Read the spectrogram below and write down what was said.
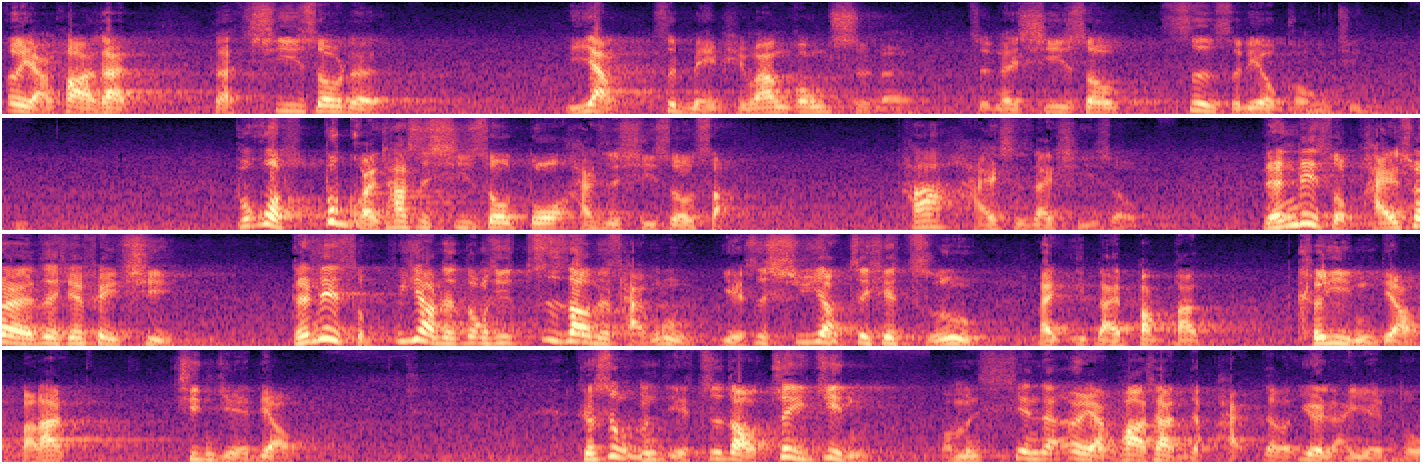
二氧化碳的吸收的，一样是每平方公尺呢只能吸收四十六公斤。不过，不管它是吸收多还是吸收少，它还是在吸收。人类所排出来的这些废气，人类所不要的东西制造的产物，也是需要这些植物来来帮它 clean 掉，把它清洁掉。可是我们也知道，最近我们现在二氧化碳的排的越来越多，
